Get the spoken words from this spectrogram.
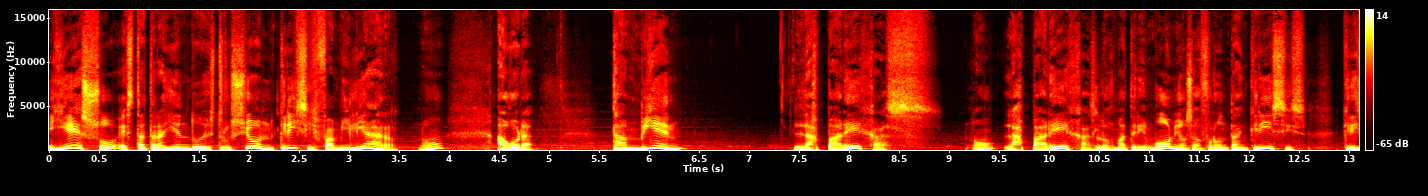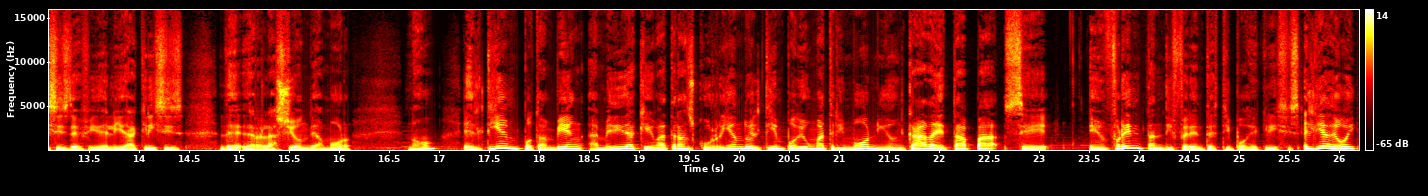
Y eso está trayendo destrucción, crisis familiar, ¿no? Ahora, también las parejas, ¿no? Las parejas, los matrimonios afrontan crisis, crisis de fidelidad, crisis de, de relación, de amor. ¿no? El tiempo también, a medida que va transcurriendo el tiempo de un matrimonio, en cada etapa se enfrentan diferentes tipos de crisis. El día de hoy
